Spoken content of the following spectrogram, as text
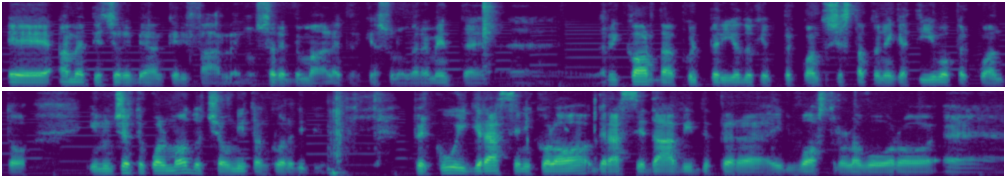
e a me piacerebbe anche rifarle, non sarebbe male perché sono veramente eh, ricorda quel periodo che per quanto sia stato negativo, per quanto in un certo qual modo ci ha unito ancora di più. Per cui grazie Nicolò, grazie David per eh, il vostro lavoro. eh,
